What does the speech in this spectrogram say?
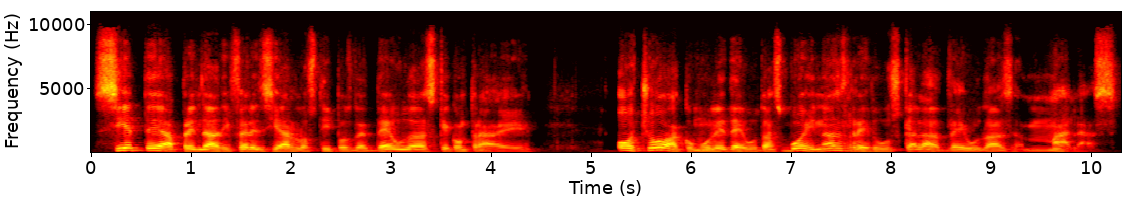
7. Aprenda a diferenciar los tipos de deudas que contrae. 8. Acumule deudas buenas, reduzca las deudas malas.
